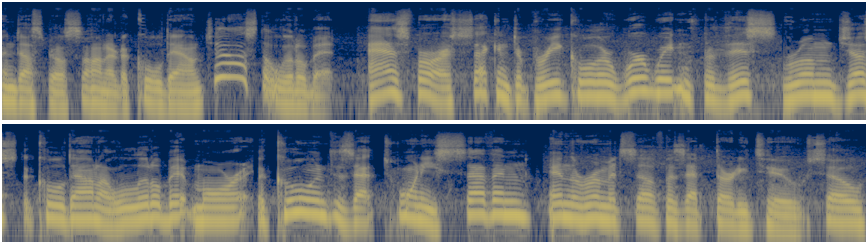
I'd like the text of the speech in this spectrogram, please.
industrial sauna to cool down just a little bit. As for our second debris cooler, we're waiting for this room just to cool down a little bit more. The coolant is at 27 and the room itself is at 32. So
